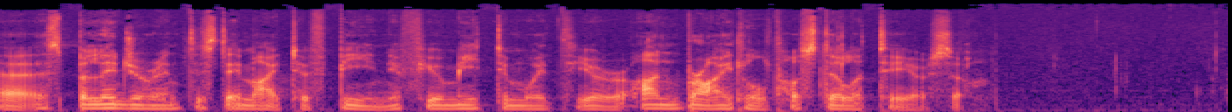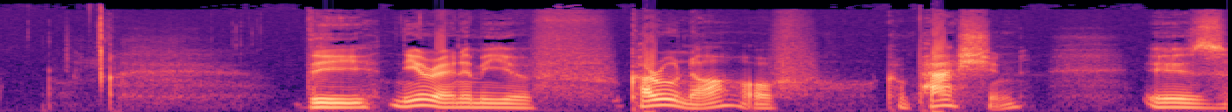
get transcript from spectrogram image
uh, as belligerent as they might have been if you meet them with your unbridled hostility or so the near enemy of karuna, of compassion, is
